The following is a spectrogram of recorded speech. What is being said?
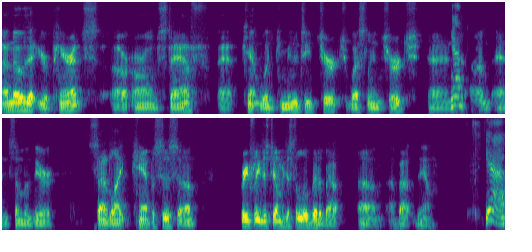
I know that your parents are, are on staff at Kentwood Community Church, Wesleyan Church, and yeah. um, and some of their satellite campuses. Uh, briefly, just tell me just a little bit about um, about them. Yeah,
